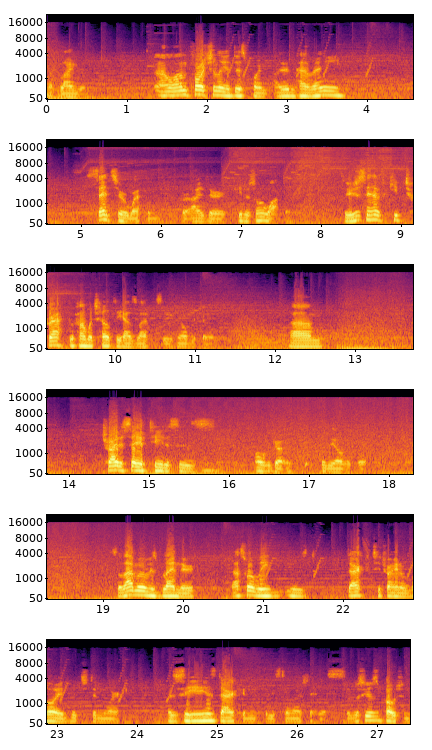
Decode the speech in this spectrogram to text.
That blinded. Now, unfortunately at this point, I didn't have any sensor weapon for either Tidus or Wakka. So you're just gonna have to keep track of how much health he has left so you can overkill him. Um, try to save Tidus's overdrive for the overkill. So that move is Blender. That's what we used Dark to try and avoid, which didn't work. As you see, he is darkened, but he still to hit us. So just use a potion.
